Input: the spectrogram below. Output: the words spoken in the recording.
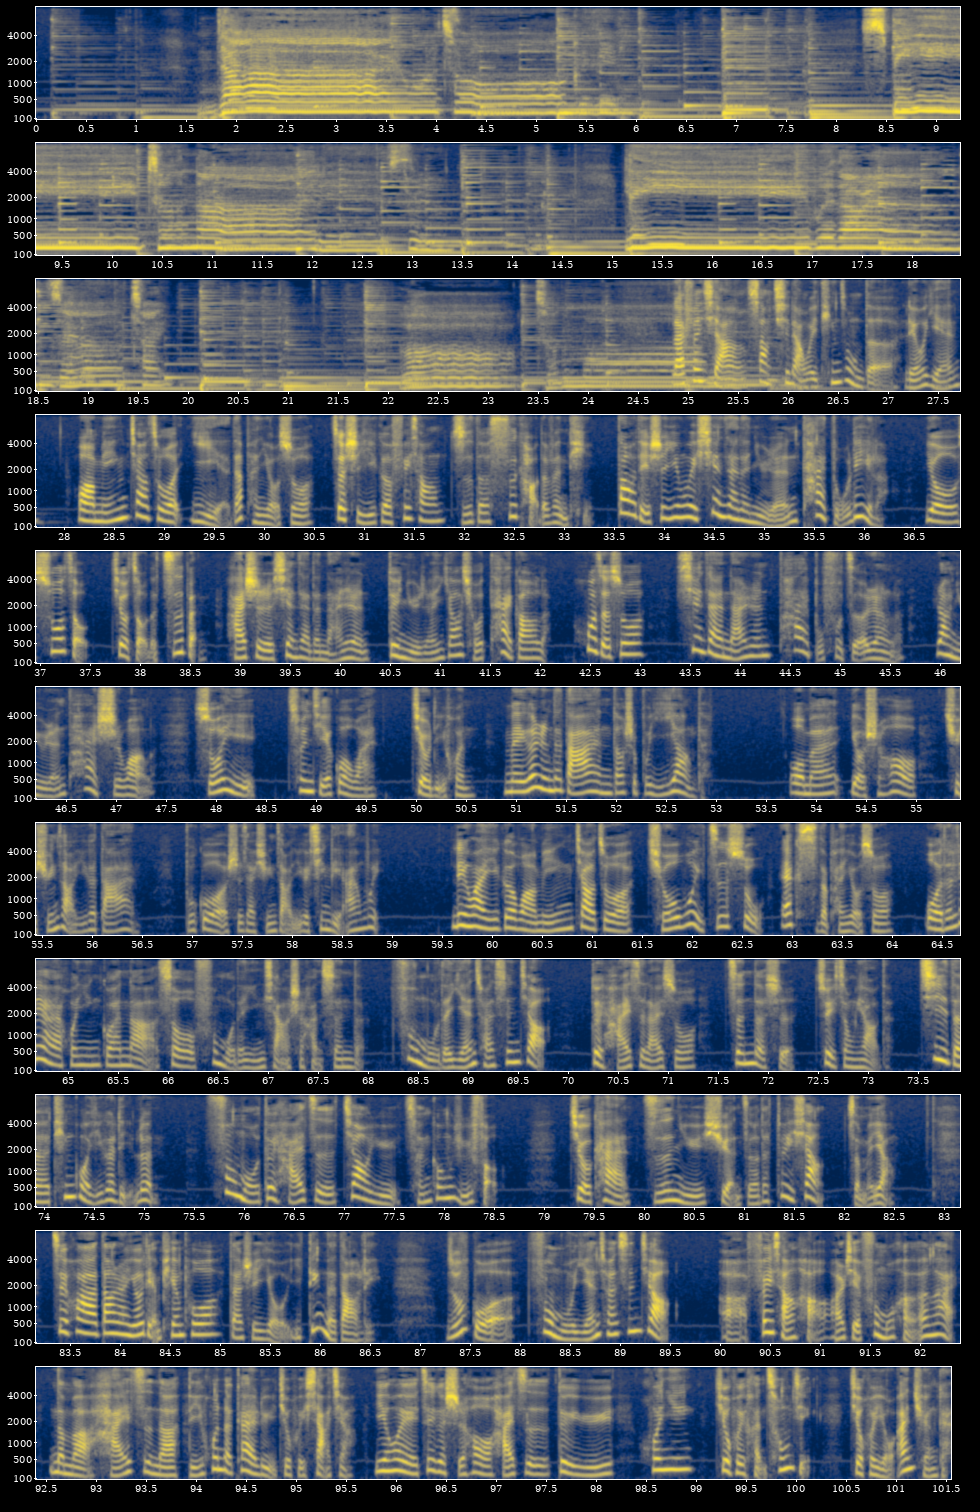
来分享上期两位听众的留言。网名叫做“野”的朋友说：“这是一个非常值得思考的问题。到底是因为现在的女人太独立了，有说走就走的资本，还是现在的男人对女人要求太高了？或者说，现在男人太不负责任了，让女人太失望了，所以春节过完就离婚？每个人的答案都是不一样的。”我们有时候去寻找一个答案，不过是在寻找一个心理安慰。另外一个网名叫做“求未知数 X” 的朋友说：“我的恋爱婚姻观呢，受父母的影响是很深的。父母的言传身教，对孩子来说真的是最重要的。记得听过一个理论，父母对孩子教育成功与否，就看子女选择的对象怎么样。这话当然有点偏颇，但是有一定的道理。如果父母言传身教，啊，非常好，而且父母很恩爱，那么孩子呢，离婚的概率就会下降，因为这个时候孩子对于婚姻就会很憧憬，就会有安全感。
